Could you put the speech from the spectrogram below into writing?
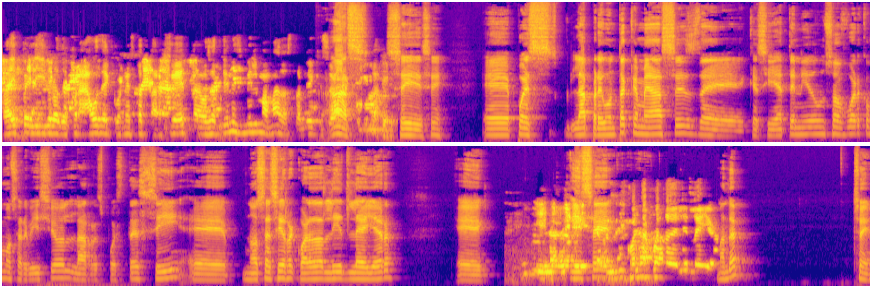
que hay peligro de fraude con esta tarjeta, o sea, tienes mil mamadas también que se ah, sí, sí. Eh, pues la pregunta que me haces de que si he tenido un software como servicio, la respuesta es sí. Eh, no sé si recuerdas Lead Layer. Eh, y la de, cuenta, cuenta de Lead Layer. ¿Mande? Sí.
